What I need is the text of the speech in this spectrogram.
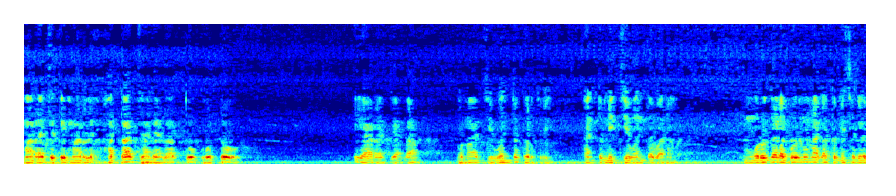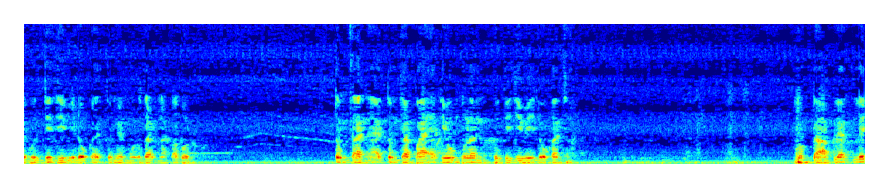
मारायचे ते मारले हातात झालेला तो घोटो या राज्याला पुन्हा जिवंत करतोय आणि तुम्ही जिवंत बना. मुरदाड बनू नका तुम्ही सगळे बुद्धिजीवी लोक आहेत तुम्ही मुरदाड नका बनू तुमचा न्याय तुमच्या पायात येऊन पडन बुद्धिजीवी लोकांचा. फक्त आपल्यातले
